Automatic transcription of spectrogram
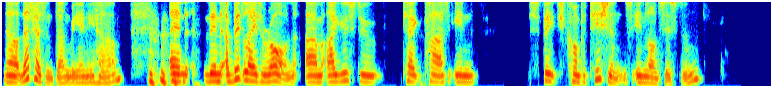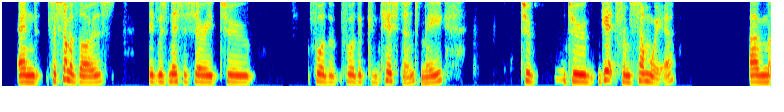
Now, that hasn't done me any harm. and then a bit later on, um, I used to take part in speech competitions in Launceston. And for some of those, it was necessary to, for the for the contestant, me, to to get from somewhere um,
